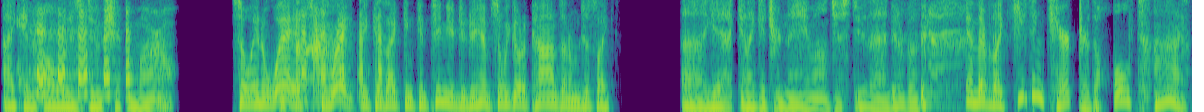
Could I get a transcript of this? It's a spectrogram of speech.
I can always do Shikamaru. So in a way, it's great because I can continue to do him. So we go to cons and I'm just like, uh, yeah, can I get your name? I'll just do that. And they're like, he's in character the whole time.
